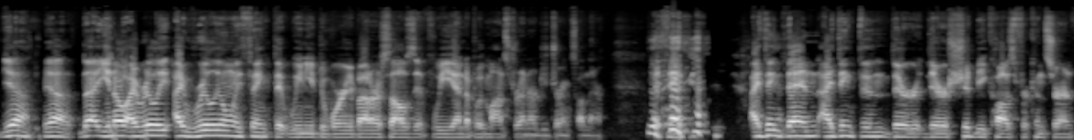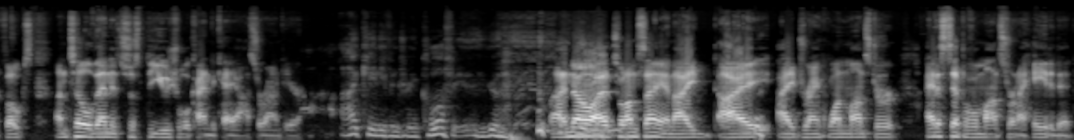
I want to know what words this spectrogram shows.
Yeah, yeah. That, you know, I really, I really only think that we need to worry about ourselves if we end up with Monster Energy drinks on there. I think, I think then, I think then there, there should be cause for concern, folks. Until then, it's just the usual kind of chaos around here. I can't even drink coffee. I know that's what I'm saying. I, I, I drank one Monster I had a sip of a monster and I hated it.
